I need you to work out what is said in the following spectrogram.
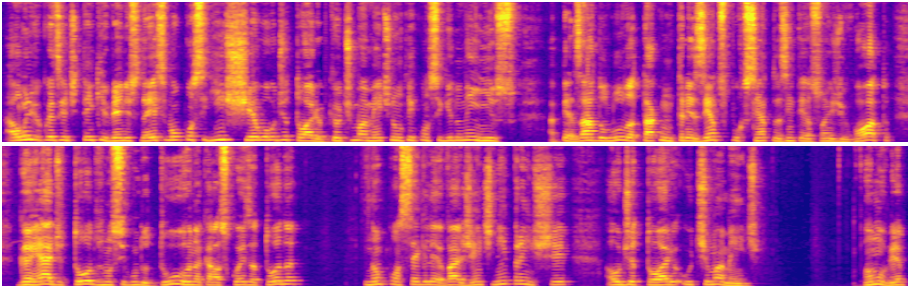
A única coisa que a gente tem que ver nisso daí é se vão conseguir encher o auditório, porque ultimamente não tem conseguido nem isso apesar do Lula estar tá com 300% das intenções de voto, ganhar de todos no segundo turno, aquelas coisas todas, não consegue levar gente nem para encher auditório ultimamente. Vamos ver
